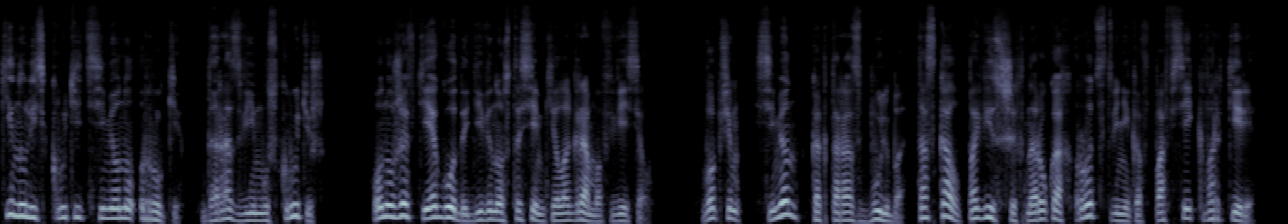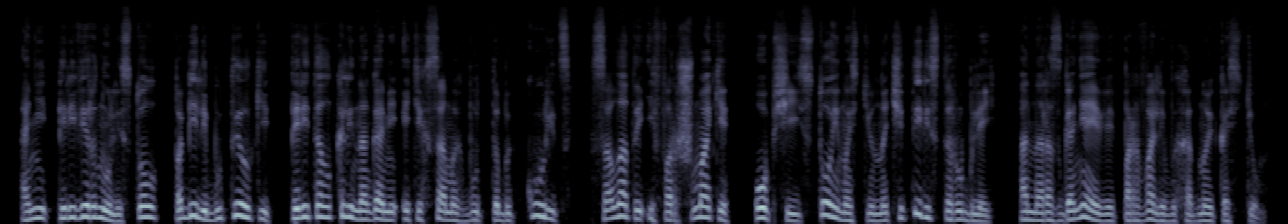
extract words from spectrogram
кинулись крутить Семену руки. Да разве ему скрутишь? Он уже в те годы 97 килограммов весил. В общем, Семен, как-то раз бульба, таскал повисших на руках родственников по всей квартире. Они перевернули стол, побили бутылки, перетолкли ногами этих самых будто бы куриц, салаты и форшмаки общей стоимостью на 400 рублей, а на Разгоняеве порвали выходной костюм.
